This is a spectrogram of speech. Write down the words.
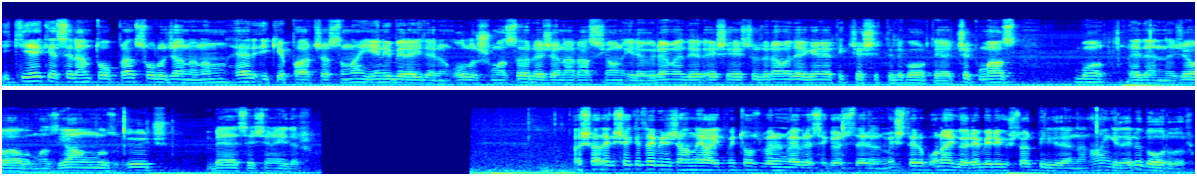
İkiye kesilen toprak solucanının her iki parçasına yeni bireylerin oluşması rejenerasyon ile üremedir. Eşeğsiz üremedir. Genetik çeşitlilik ortaya çıkmaz. Bu nedenle cevabımız yalnız 3 B seçeneğidir. Aşağıdaki şekilde bir canlıya ait mitoz bölünme evresi gösterilmiştir. Buna göre 1, 2, 3, 4 bilgilerinden hangileri doğrudur?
